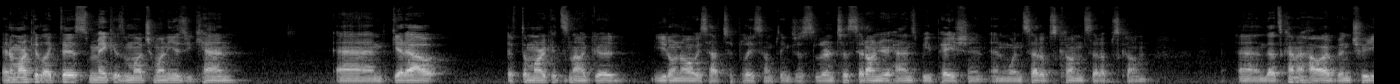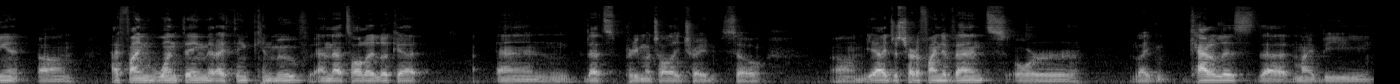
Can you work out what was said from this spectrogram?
in a market like this, make as much money as you can and get out. If the market's not good, you don't always have to play something. Just learn to sit on your hands, be patient, and when setups come, setups come. And that's kind of how I've been treating it. Um, I find one thing that I think can move, and that's all I look at, and that's pretty much all I trade. So, um, yeah, I just try to find events or like catalysts that might be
